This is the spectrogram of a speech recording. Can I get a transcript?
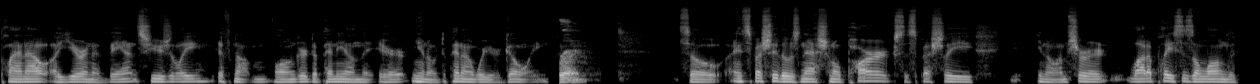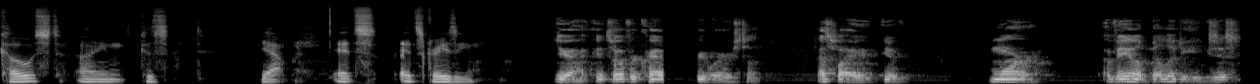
plan out a year in advance usually if not longer depending on the air you know depending on where you're going. Right. So especially those national parks especially you know i'm sure a lot of places along the coast i mean because yeah it's it's crazy. Yeah it's overcrowded everywhere so that's why if more availability exists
